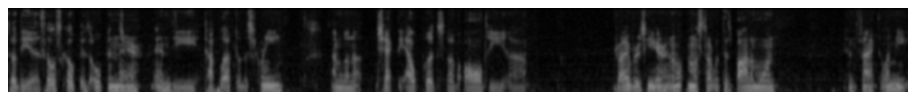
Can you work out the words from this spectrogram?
So the oscilloscope is open there in the top left of the screen. I'm going to check the outputs of all the uh, drivers here. And I'm, I'm going to start with this bottom one. In fact, let me,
